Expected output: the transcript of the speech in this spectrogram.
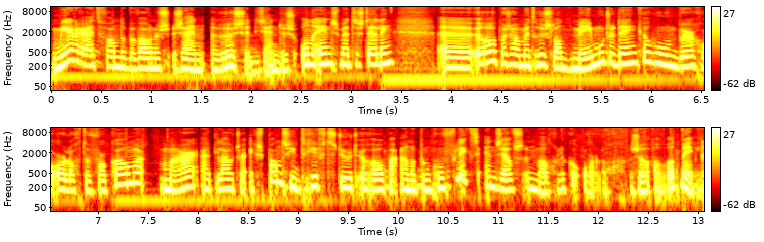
Meerderheid van de bewoners zijn Russen. Die zijn dus oneens met de stelling. Uh, Europa zou met Rusland mee moeten denken... hoe een burgeroorlog te voorkomen. Maar uit louter expansiedrift stuurt Europa aan op een conflict... en zelfs een mogelijke oorlog. Zo al wat mening.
